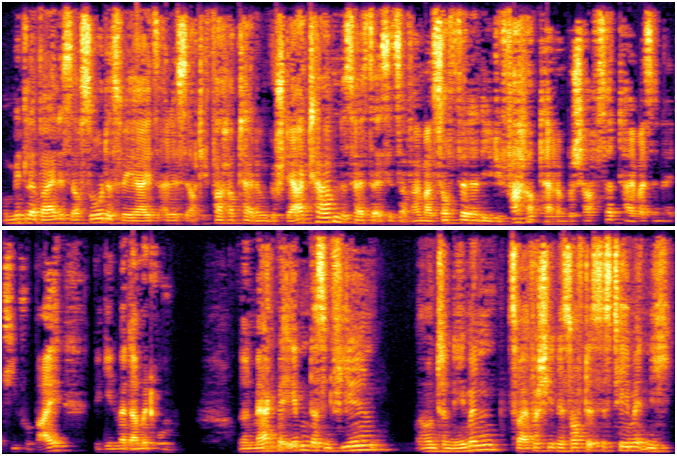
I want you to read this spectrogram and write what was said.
Und mittlerweile ist auch so, dass wir ja jetzt alles auch die Fachabteilung gestärkt haben. Das heißt, da ist jetzt auf einmal Software die die Fachabteilung beschafft hat, teilweise in IT vorbei. Wie gehen wir damit um? Und dann merkt man eben, dass in vielen Unternehmen zwei verschiedene Software-Systeme nicht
